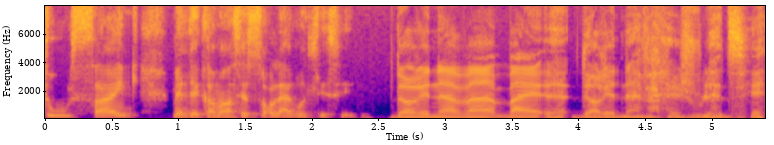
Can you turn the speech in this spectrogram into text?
12-5, mais de commencer sur la route les séries. Dorénavant, dorénavant, ben, euh, dorénavant, je vous le dis.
